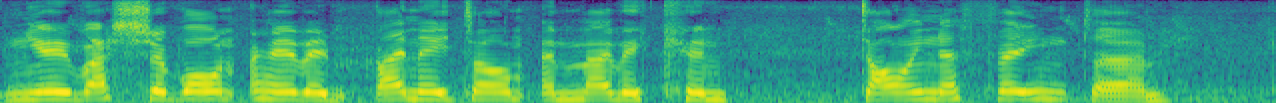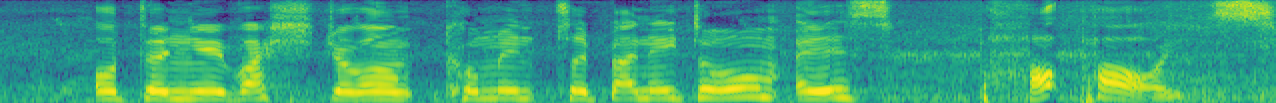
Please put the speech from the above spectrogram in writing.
New restaurant here in Benidorm American diner themed um, other new restaurant coming to Benidorm is Popeyes.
